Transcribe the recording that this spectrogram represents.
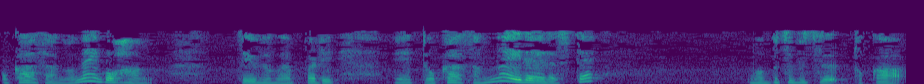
お母さんのねご飯っていうのがやっぱり、えーと、お母さんがイライラして、まあ、ブツブツとか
